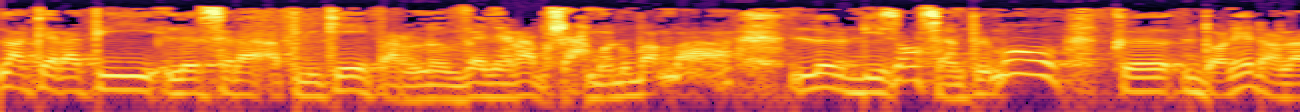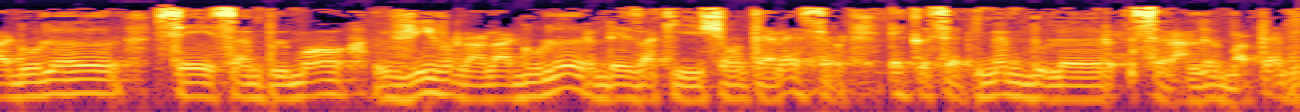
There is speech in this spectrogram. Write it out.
la thérapie leur sera appliquée par le vénérable Shahmadou Bamba, leur disant simplement que donner dans la douleur, c'est simplement vivre dans la douleur des acquisitions terrestres et que cette même douleur sera leur baptême.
